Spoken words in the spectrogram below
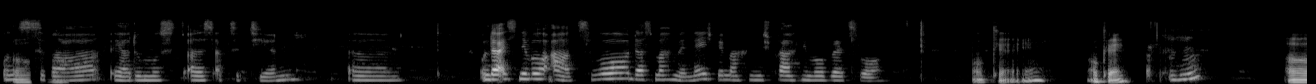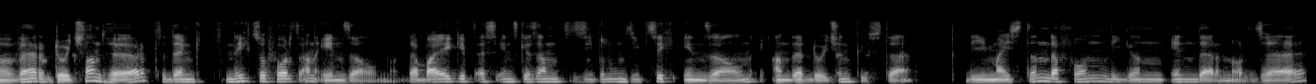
Und Oh. zwar, ja, du musst alles akzeptieren. Äh, und da ist Niveau A2, das machen wir nicht. Wir machen Sprachniveau B2. Okay. Okay. Mhm. Äh, wer Deutschland hört, denkt nicht sofort an Inseln. Dabei gibt es insgesamt 77 Inseln an der deutschen Küste. Die meisten davon liegen in der Nordsee,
